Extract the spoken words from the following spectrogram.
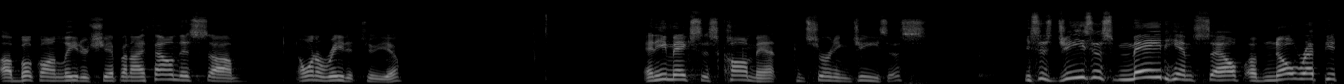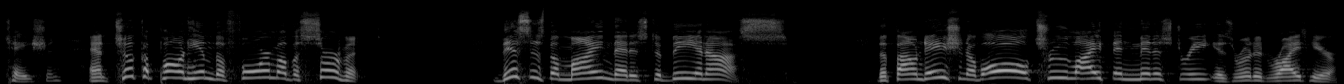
a book on leadership, and I found this. Um, I want to read it to you. And he makes this comment concerning Jesus. He says, Jesus made himself of no reputation and took upon him the form of a servant. This is the mind that is to be in us. The foundation of all true life and ministry is rooted right here.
